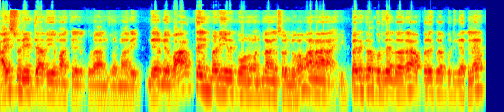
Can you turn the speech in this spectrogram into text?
ஐஸ்வர்யத்தை அதிகமா கேட்கக்கூடாதுன்ற மாதிரி. இதனுடைய வார்த்தையின்படி இருக்கணும் என்று நாங்க சொல்லுவோம். ஆனா இப்ப இருக்கிற புரிதல் வேற அப்ப இருக்கிற புரிதல்ல.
